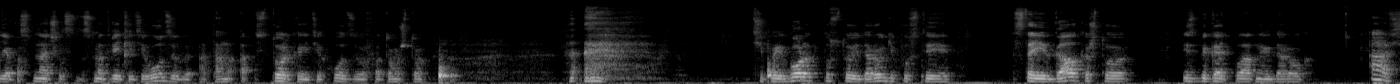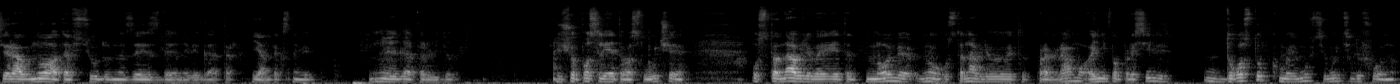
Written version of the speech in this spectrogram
я пос- начал смотреть эти отзывы, а там а, столько этих отзывов о том, что типа и город пустой, и дороги пустые, стоит галка, что избегать платных дорог, а все равно отовсюду на ZSD навигатор, Яндекс нави... навигатор ведет. Еще после этого случая, устанавливая этот номер, ну, устанавливая эту программу, они попросили доступ к моему всему телефону.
